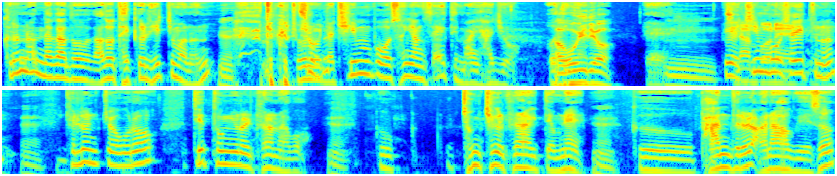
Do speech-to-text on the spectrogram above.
그러나 내가 도 나도 댓글을 했지만은 예. 주로 이제 진보 성향 사이트 많이 하죠. 아, 오히려. 예. 음. 예, 진보 사이트는 예. 결론적으로 대통령을 변환하고 예. 그 정책을 변환하기 때문에 예. 그 반대를 안 하기 위해서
